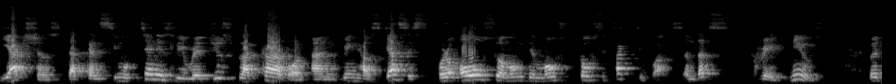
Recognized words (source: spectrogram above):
the actions that can simultaneously reduce black carbon and greenhouse gases were also among the most cost-effective ones, and that's great news. But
